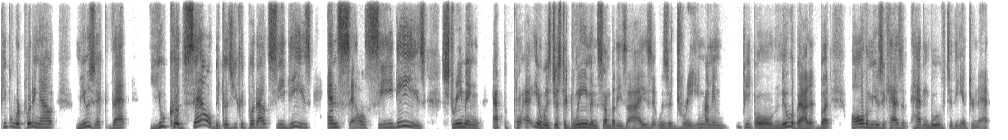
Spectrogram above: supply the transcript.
people were putting out music that you could sell because you could put out CDs and sell CDs. Streaming at the point, uh, you know, was just a gleam in somebody's eyes. It was a dream. I mean, people knew about it, but all the music hasn't hadn't moved to the internet.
